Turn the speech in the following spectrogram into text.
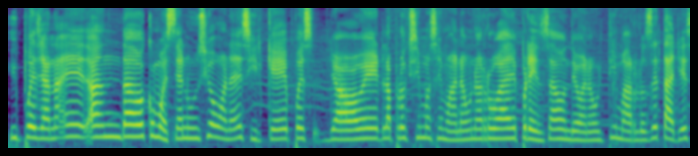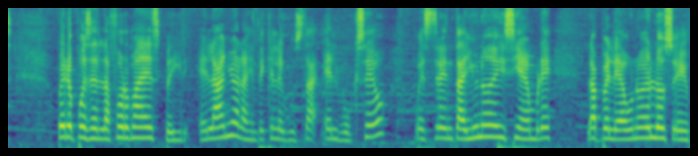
Y pues ya han, eh, han dado como este anuncio, van a decir que pues ya va a haber la próxima semana una rueda de prensa donde van a ultimar los detalles, pero pues es la forma de despedir el año a la gente que le gusta el boxeo, pues 31 de diciembre la pelea uno de los eh,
